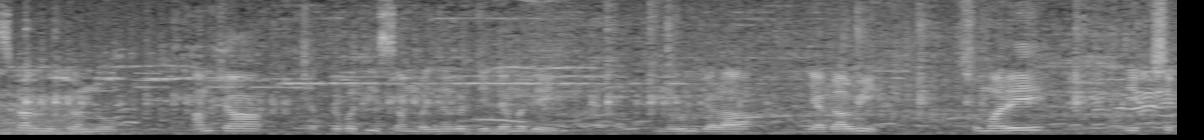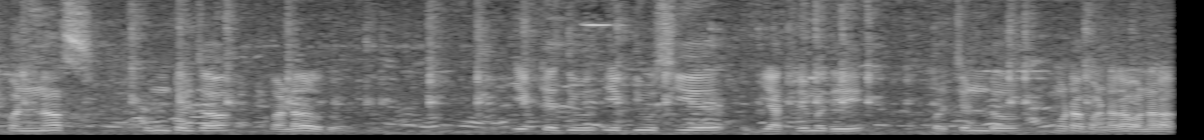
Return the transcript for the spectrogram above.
नमस्कार मित्रांनो. आमच्या छत्रपती संभाजीनगर जिल्ह्यामध्ये मुरुमखेडा या गावी सुमारे एकशे पन्नास क्विंटलचा भांडारा होतो. एकाच दिव एक दिवसीय यात्रेमध्ये प्रचंड मोठा भांडारा होणारा.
